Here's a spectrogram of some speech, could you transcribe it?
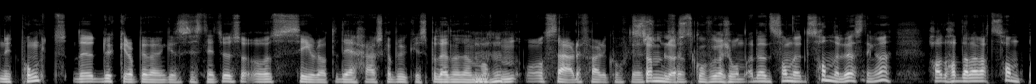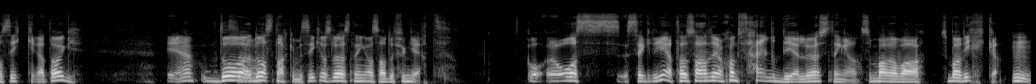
nytt punkt. Det dukker opp i webgrensesnittet, og sier du at det her skal brukes på den og den Mhm. måten, og så er det ferdig konfigurert. Sømløs konfigurasjon. Det er sånne, sånne løsninger. Hadde det vært sånn på sikkerhet òg, yeah, da, da snakker vi sikkerhetsløsning, og så hadde det fungert. Og, og segregert, så hadde de kommet ferdige løsninger som bare, var, som bare virka. Mm.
